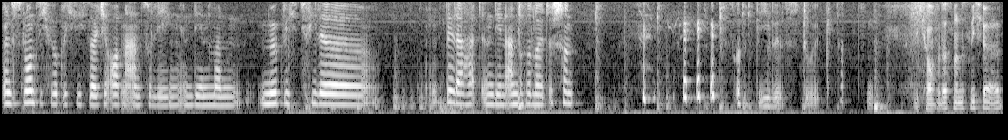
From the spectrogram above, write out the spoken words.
Und es lohnt sich wirklich, sich solche Ordner anzulegen, in denen man möglichst viele Bilder hat, in denen andere Leute schon so Dieles Stuhlkatzen. Ich hoffe, dass man das nicht hört.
